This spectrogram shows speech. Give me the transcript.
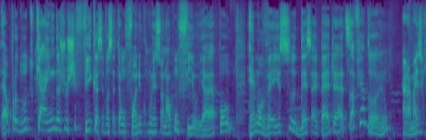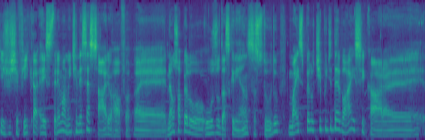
é o produto que ainda justifica se você tem um fone convencional com fio. E a Apple remover isso desse iPad é desafiador, viu? Cara, mais do que justifica, é extremamente necessário, Rafa. É, não só pelo uso das crianças, tudo, mas pelo tipo de device, cara. É,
